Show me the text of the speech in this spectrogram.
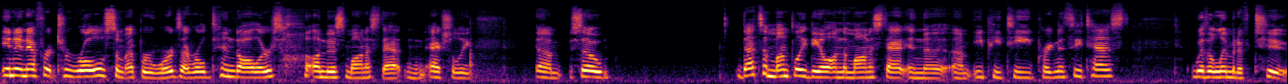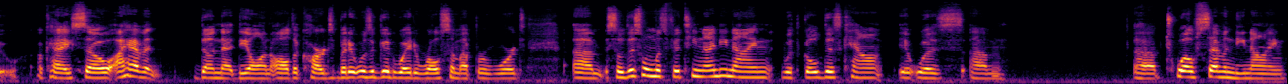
in an effort to roll some upper rewards, I rolled ten dollars on this Monistat, and actually, um, so that's a monthly deal on the Monistat and the um, EPT pregnancy test with a limit of two. Okay, so I haven't done that deal on all the cards, but it was a good way to roll some up rewards. Um, so this one was fifteen ninety nine with gold discount. It was um, uh, twelve seventy nine.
